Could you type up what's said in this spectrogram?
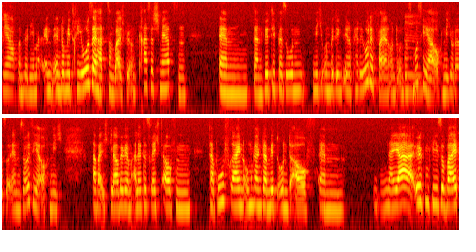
Ja. Und wenn jemand Endometriose hat zum Beispiel und krasse Schmerzen, ähm, dann wird die Person nicht unbedingt ihre Periode feiern und, und das mhm. muss sie ja auch nicht oder so, ähm, soll sie ja auch nicht. Aber ich glaube, wir haben alle das Recht auf einen tabufreien Umgang damit und auf, ähm, naja, irgendwie so weit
